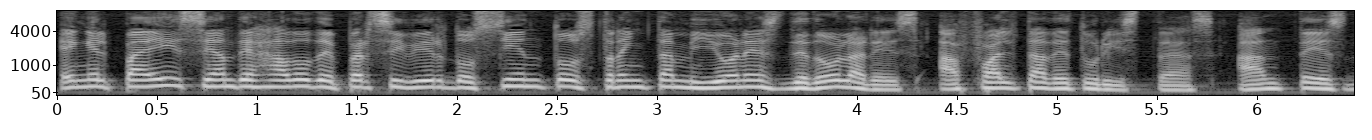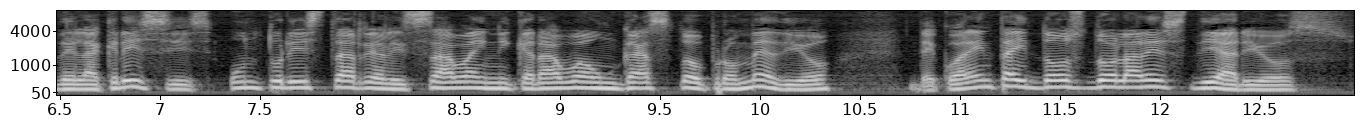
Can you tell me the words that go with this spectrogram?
en el país se han dejado de percibir 230 millones de dólares a falta de turistas. Antes de la crisis, un turista realizaba en Nicaragua un gasto promedio de 42 dólares diarios.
